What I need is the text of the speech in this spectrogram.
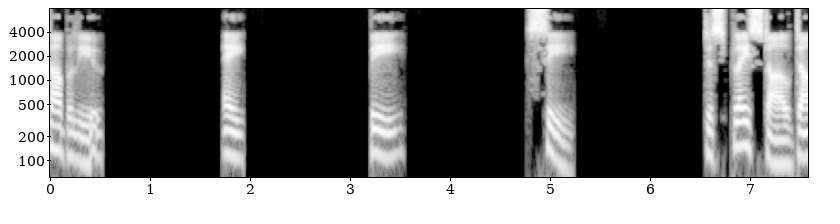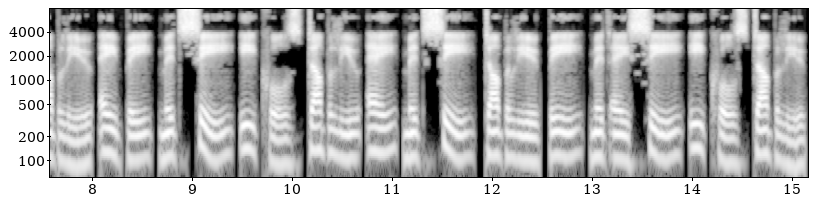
W A B C. Display style W A B mid C equals W A mid C W B mid A C equals W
